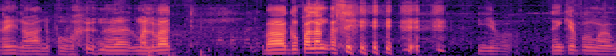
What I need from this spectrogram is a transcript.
Ay, na ano po ba? Maluwag? Bago pa lang kasi. Sige po. Thank you po, ma'am.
